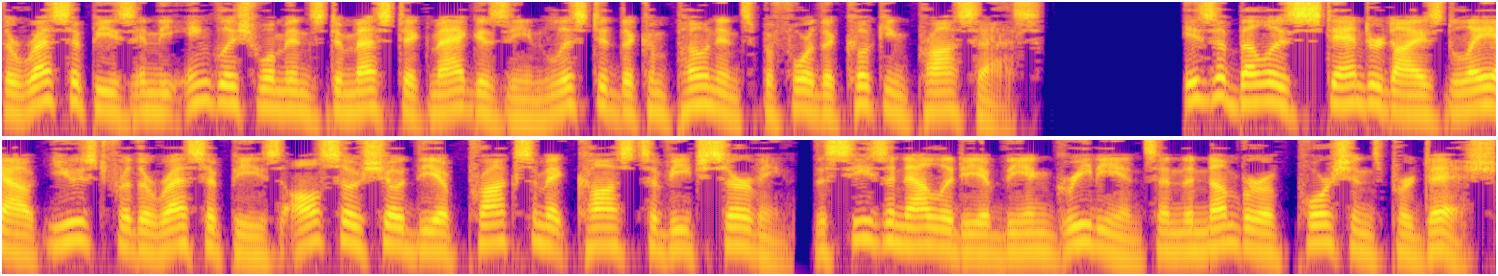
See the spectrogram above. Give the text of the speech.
the recipes in the Englishwoman's Domestic Magazine listed the components before the cooking process. Isabella's standardized layout used for the recipes also showed the approximate costs of each serving, the seasonality of the ingredients and the number of portions per dish.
